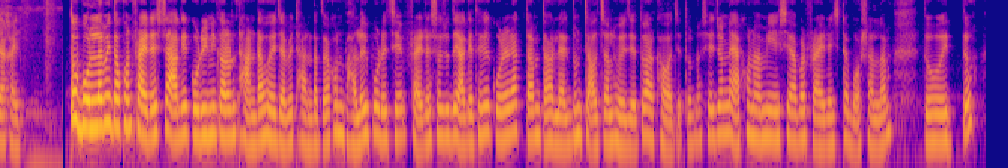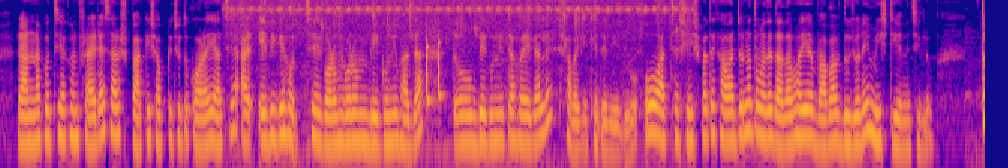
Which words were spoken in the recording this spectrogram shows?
দেখাই। তো বললামই তখন ফ্রাইড রাইসটা আগে করিনি, কারণ ঠান্ডা হয়ে যাবে। ঠান্ডা তো এখন ভালোই পড়েছে। ফ্রাইড রাইসটা যদি আগে থেকে করে রাখতাম, তাহলে একদম চাল চাল হয়ে যেত আর খাওয়া যেত না। সেই জন্য এখন আমি এসে আবার ফ্রাইড রাইসটা বসালাম। তো এই তো, রান্না করছি এখন ফ্রাইড রাইস আর বাকি সব কিছু তো করাই আছে। আর এদিকে হচ্ছে গরম গরম বেগুনি ভাজা। তো বেগুনিটা হয়ে গেলে সবাইকে খেতে দিয়ে দিব। ও আচ্ছা শেষ পাতে খাওয়ার জন্য তোমাদের দাদা ভাই আর বাবা দুজনেই মিষ্টি এনেছিল। তো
